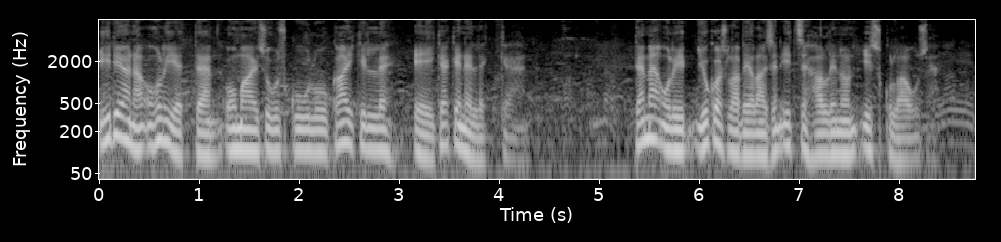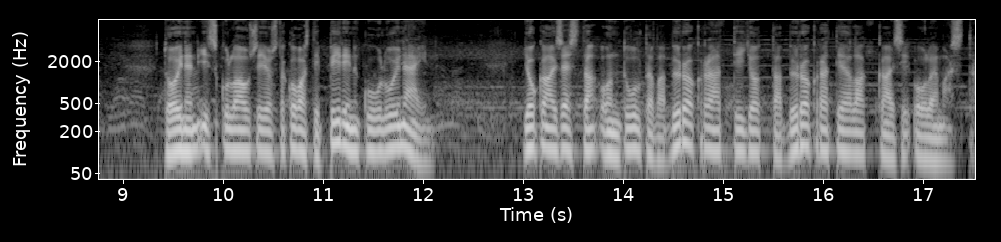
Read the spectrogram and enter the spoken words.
Ideana oli, että omaisuus kuuluu kaikille eikä kenellekään. Tämä oli jugoslavialaisen itsehallinnon iskulause. Toinen iskulause, josta kovasti pidin, kuului näin. Jokaisesta on tultava byrokraatti, jotta byrokratia lakkaisi olemasta.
